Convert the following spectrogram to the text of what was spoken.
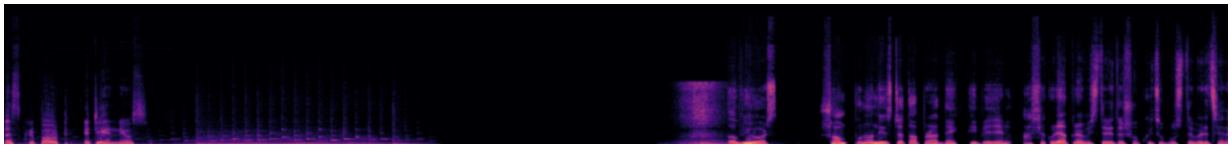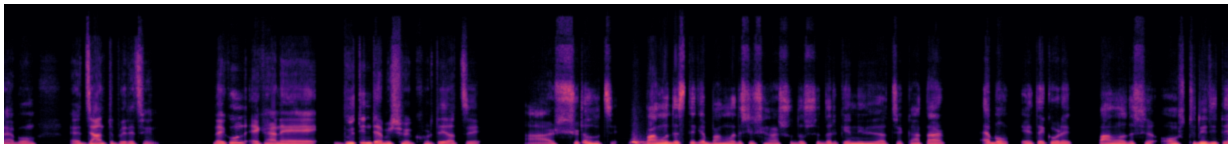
desk report, ATN news. তো ভিউয়ার্স সম্পূর্ণ নিউজটা তো আপনারা দেখতেই পেলেন। আশা করি আপনারা বিস্তারিত সবকিছু বুঝতে পেরেছেন এবং জানতে পেরেছেন। দেখুন, এখানে দুই তিনটা বিষয় ঘটতে যাচ্ছে। আর সেটা হচ্ছে, বাংলাদেশ থেকে বাংলাদেশের সেনা সদস্যদেরকে নিতে যাচ্ছে কাতার এবং এতে করে বাংলাদেশের অর্থনীতিতে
